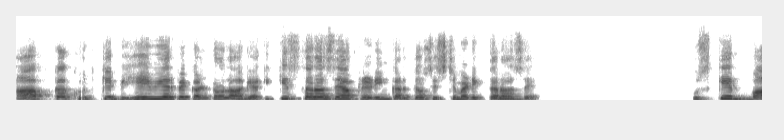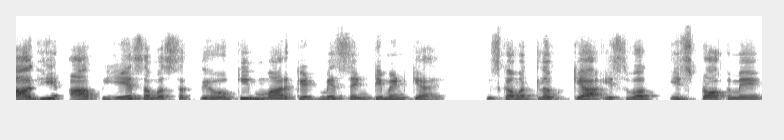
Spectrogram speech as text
आपका खुद के बिहेवियर पे कंट्रोल आ गया कि किस तरह से आप ट्रेडिंग करते हो सिस्टमेटिक तरह से। उसके बाद ही आप ये समझ सकते हो कि मार्केट में सेंटिमेंट क्या है। इसका मतलब क्या इस वक्त इस स्टॉक में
